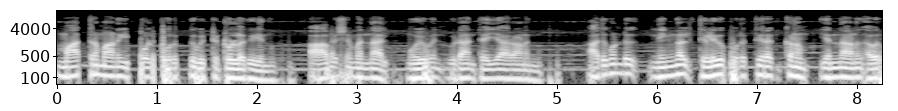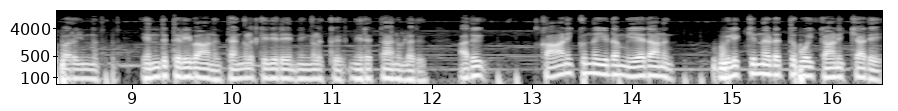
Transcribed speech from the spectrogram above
മാത്രമാണ് ഇപ്പോൾ പുറത്തു വിട്ടിട്ടുള്ളത് എന്നും ആവശ്യം വന്നാൽ മുഴുവൻ വിടാൻ തയ്യാറാണെന്നും. അതുകൊണ്ട് നിങ്ങൾ തെളിവ് പുറത്തിറക്കണം എന്നാണ് അവർ പറയുന്നത്. എന്ത് തെളിവാണ് തങ്ങൾക്കെതിരെ നിങ്ങൾക്ക് നിരത്താനുള്ളത്? അത് കാണിക്കുന്ന ഇടം ഏതാണ്? വിളിക്കുന്നിടത്ത് പോയി കാണിക്കാതെ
